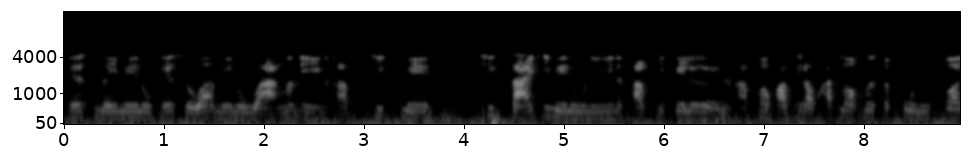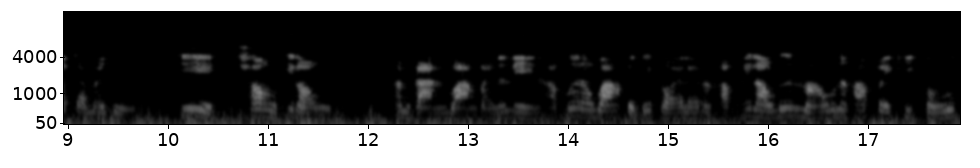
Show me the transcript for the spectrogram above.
เพสในเมนูเพสหรือว่าเมนูวางนั่นเองนะครับ คลิกเมคลิกซ้ายที่เมนูนี้นะครับ คลิกไปเลยนะครับ ข้อความที่เราคัดลอกเมื่อสักครู่นี้ก็จะมาอยู่ที่ช่องที่เราทำการวางไปนั่นเองนะครับ เมื่อเราวางเสร็จเรียบร้อยแล้วนะครับ ให้เราเลื่อนเมาส์นะครับ ไปคลิกตรงลูก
